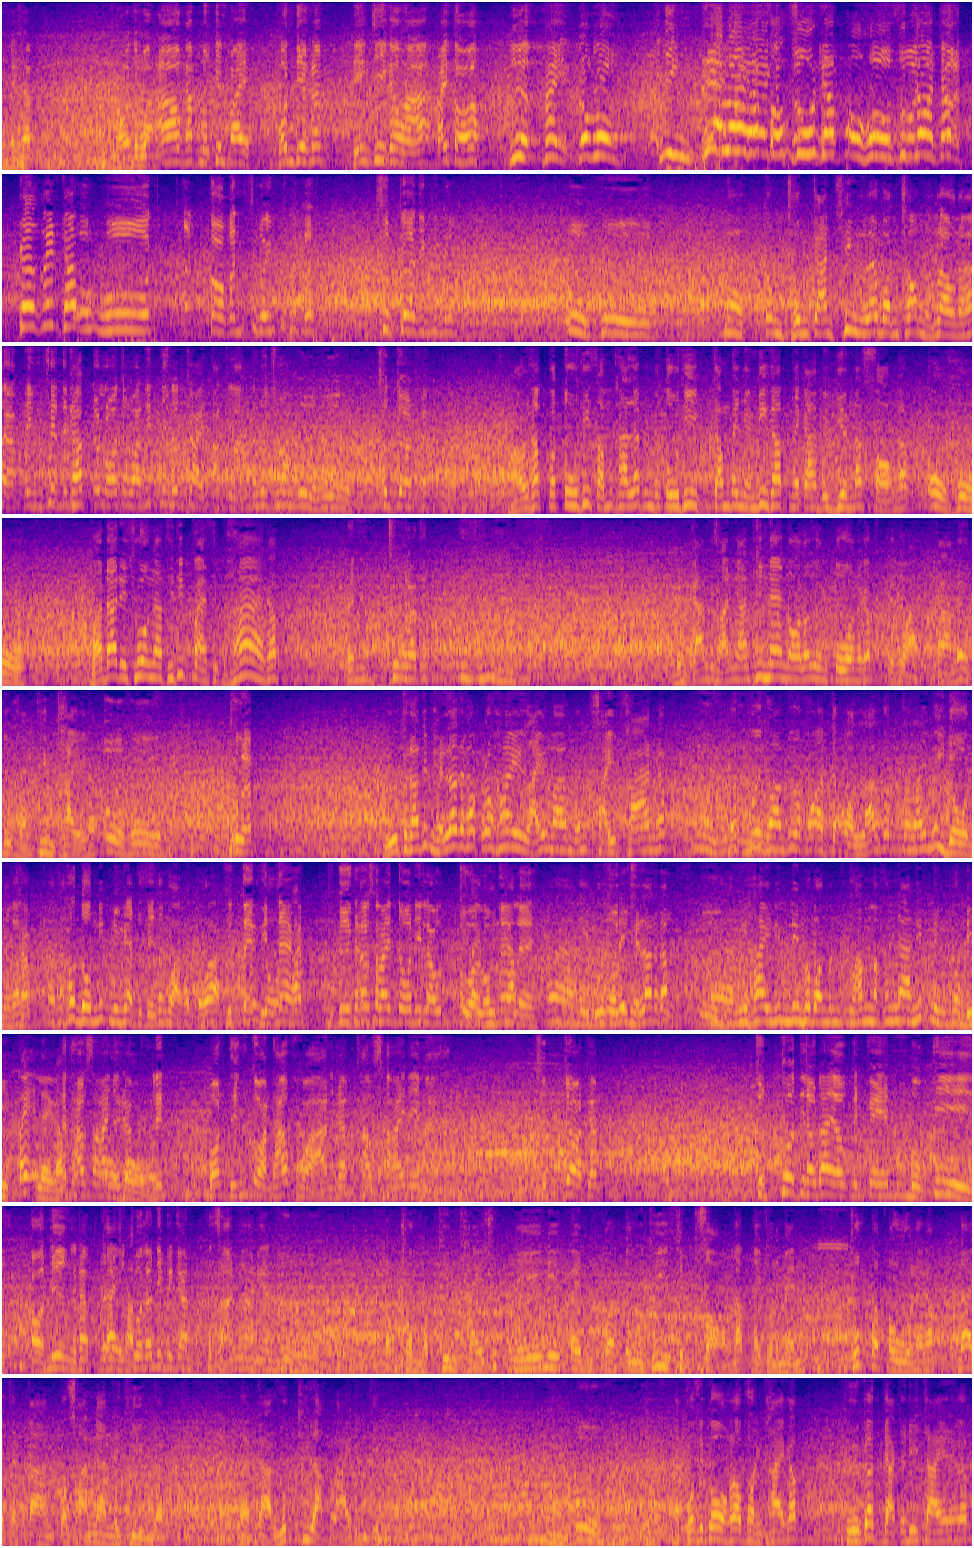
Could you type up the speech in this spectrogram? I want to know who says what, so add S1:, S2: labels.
S1: นไหมครับรอจังหวะเอาครับหลุดขึ้นไป คนเดียวครับเลียงจี้เข้าหาไปต่อเลือกให้โล่งๆยิง
S2: เรียบร้อยครับ2-0ครับ โอ้โห สุดยอดครับเกิกฤทธิ์ครับ
S1: โอ้โหต่อกันสวยมากครับ สุดยอดจริงๆครับโอ้โห
S2: แม่ต้องชมการชิ่งและบอลช่องของเรานะฮะ
S1: จากริมเส้นนะครับแล้วรอจังหวะนิดนึงแล้วจ่ายตัดหลังทะลุช่องโอ้โหสุดยอดครับ
S2: เอาละครับประตูที่สำคัญและเป็นประตูที่จำเป็นอย่างยิ่งครับในการไปเยือนนัดสองครับ โอ้โห มาได้ในช่วงนาทีที่ 85 ครับ
S1: เป็นช่วงเวลาที่
S2: เป็นการประสานงานที่แน่นอนและลงตัวนะครับจังหวะการได้ประตูของทีมไทยครับ
S1: โอ้โหดูครับ
S2: ดูชนะที่เห็นแล้วนะครับแล้วให้ไหลมาเหมือนใส่พานครับ
S1: อื้อ
S2: แล้วด้วยความที่ว่าเขาอาจจะอ่อนล้าแล้วก็สไลด์ไม่โดนนะครับ
S1: ครับ
S2: แต่ถ้าเขาโดนนิดนึงเนี่ยอาจจะเสียจังหวะครับแต่ว่า
S1: คือเตะผิดแน่ครับ คือถ้าเขาสไลด์โดนนี่เราจั่วลมแน่เลย
S2: อ่านี่ดูชนิดเห็นแล้วนะครับ
S1: โอ้โห
S2: อ่านี่ให้นิ่มๆแล้วบอลมันล้ำมาข้างหน้านิดหนึ่งพอดีเป๊ะเลยครับ
S1: แล้วเท้าซ้ายด้วยครับ
S2: โอ้โห
S1: เล็ดบอลถึงก่อนเท้าขวานะครับเท้าซ้ายนี่มาสุดยอดครับ จุดโทษที่เราได้เอาเป็นเกมบุกที่ต่อเนื่องนะครับแล้วจุดโทษแล้วนี่เป็นการประสานงานกันโอ้โห
S2: ต้องชมว่าทีมไทยชุดนี้นี่เป็นประตูที่ 12 ครับในทัวร์นาเมนต์ทุกประตูนะครับได้จากการประสานงานในทีมครับและการลุกที่หลากหลายจริงๆอ่า
S1: โอ้โห
S2: แต่โคชซิโก้ของเราผ่อนคลายครับ คือก็อยากจะดีใจนะครับ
